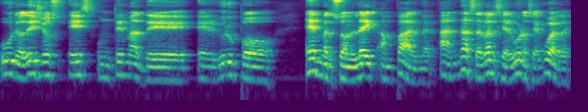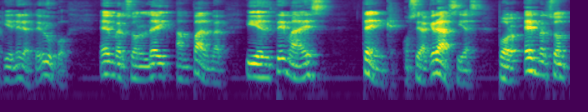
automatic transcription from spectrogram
uno de ellos es un tema de el grupo Emerson, Lake and Palmer. Andás a ver si alguno se acuerda quién era este grupo. Emerson, Lake and Palmer. Y el tema es Thank, o sea, gracias, por Emerson,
